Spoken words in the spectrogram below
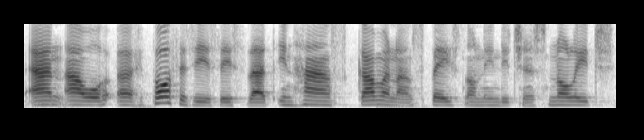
And our uh, hypothesis is that enhanced governance based on indigenous knowledge,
